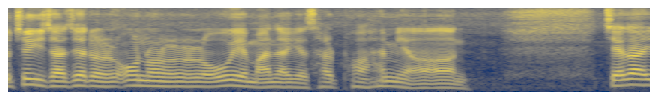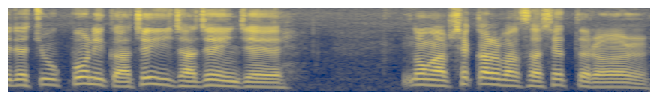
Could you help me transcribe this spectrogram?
저희 자재를 오늘 오후에 만약에 살포하면 제가 이래 쭉 보니까 저희 자재 이제 농압 색깔 박사 세트를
